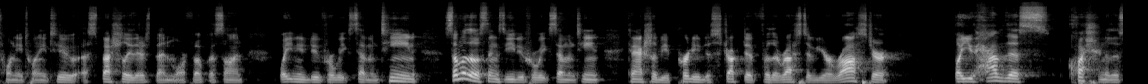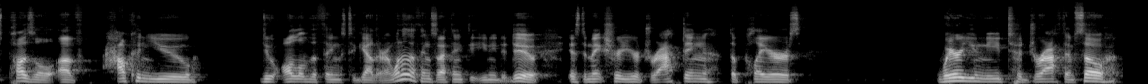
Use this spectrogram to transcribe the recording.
2022, especially, there's been more focus on what you need to do for week 17. Some of those things that you do for week 17 can actually be pretty destructive for the rest of your roster. But you have this question of this puzzle of how can you do all of the things together? And one of the things that I think that you need to do is to make sure you're drafting the players where you need to draft them. So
